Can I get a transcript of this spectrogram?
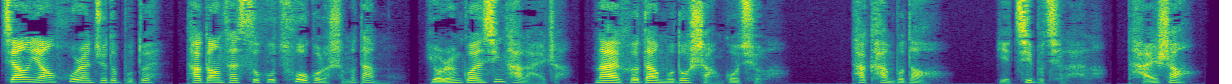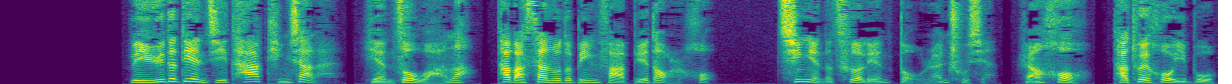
江阳忽然觉得不对，他刚才似乎错过了什么弹幕，有人关心他来着，奈何弹幕都闪过去了，他看不到，也记不起来了。台上，鲤鱼的电吉他停下来，演奏完了。他把散落的鬓发别到耳后，清眼的侧脸陡然出现。然后他退后一步，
